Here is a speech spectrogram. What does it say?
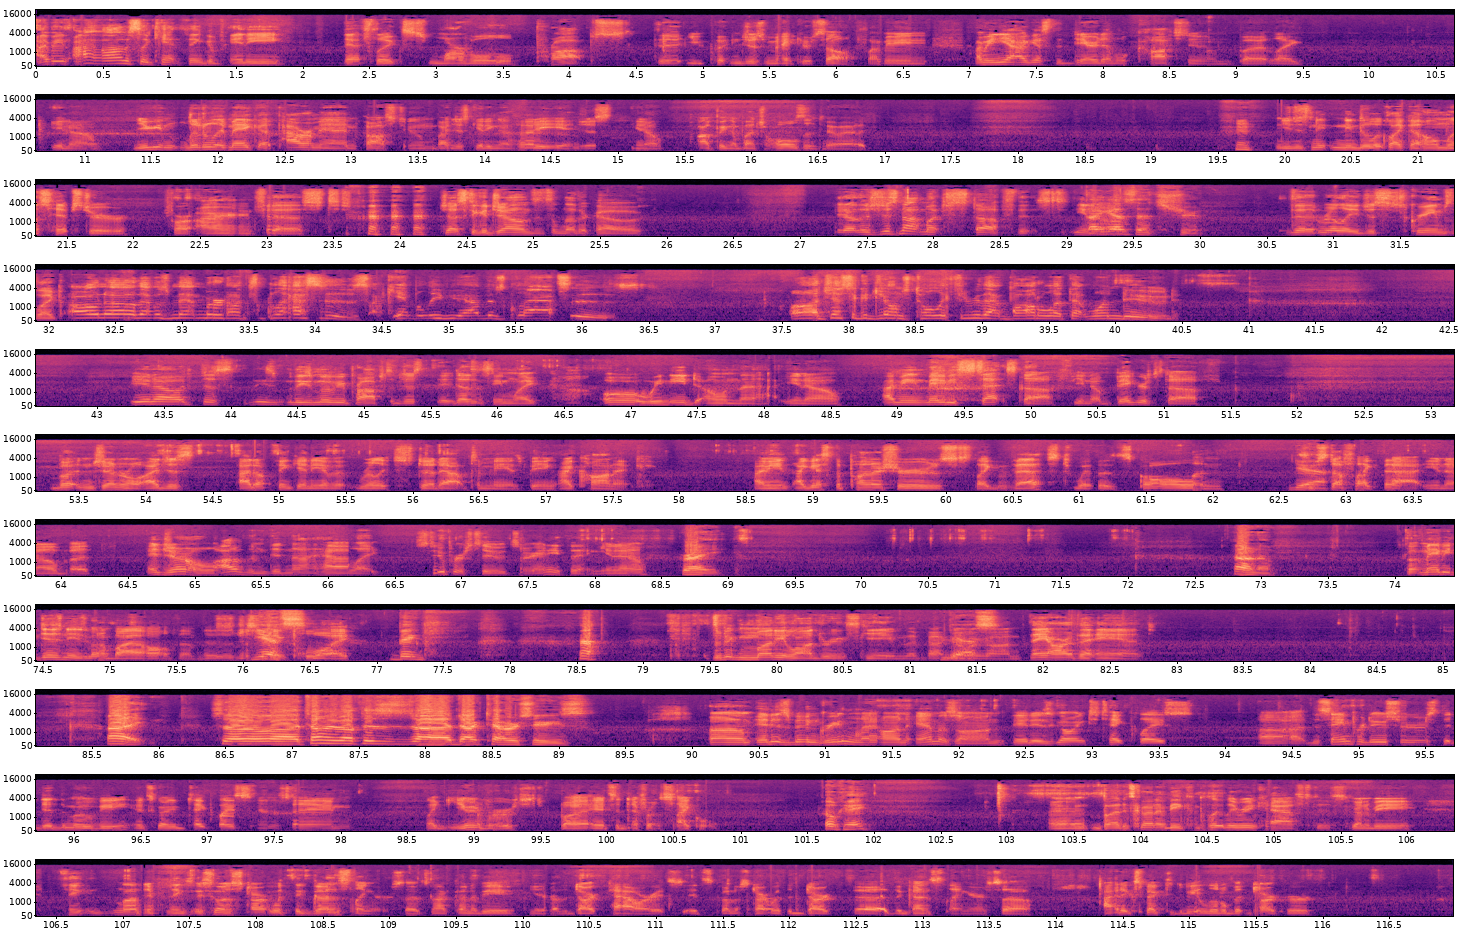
I mean, I honestly can't think of any Netflix Marvel props that you couldn't just make yourself. I mean, I mean, yeah, I guess the Daredevil costume, but like, you know, you can literally make a Power Man costume by just getting a hoodie and just you know popping a bunch of holes into it. You just need, need to look like a homeless hipster for Iron Fist. Jessica Jones, it's a leather coat. You know, there's just not much stuff that's you know I guess that's true. that really just screams like, "Oh no, that was Matt Murdock's glasses! I can't believe you have his glasses." Oh, Jessica Jones totally threw that bottle at that one dude. You know, it's just these these movie props. It just it doesn't seem like, oh, we need to own that. You know, I mean, maybe set stuff. You know, bigger stuff. But in general, I just I don't think any of it really stood out to me as being iconic. I mean, I guess the Punisher's like vest with a skull and Yeah, some stuff like that, you know. But in general, a lot of them did not have like super suits or anything, you know. right. I don't know. But maybe Disney is going to buy all of them. This is just Yes. a big ploy. Big It's a big money laundering scheme they've got Yes. going on. They are the hand. All right. So uh, tell me about this uh, Dark Tower series. Um, it has been greenlit on Amazon. It is going to take place. Uh, the same producers that did the movie. It's going to take place in the same like universe, but it's a different cycle. Okay. And but it's going to be completely recast. It's going to be think, a lot of different things. It's going to start with the gunslinger, so it's not going to be you know the Dark Tower. It's it's going to start with the dark uh, the gunslinger. So I'd expect it to be a little bit darker,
